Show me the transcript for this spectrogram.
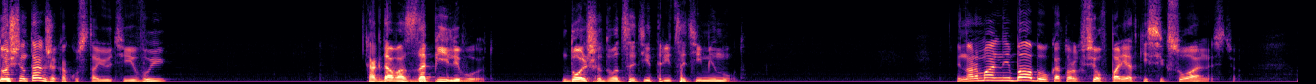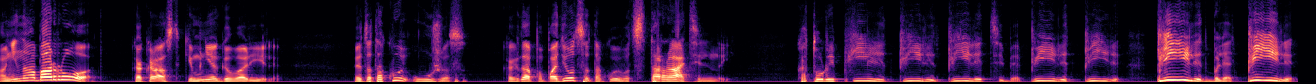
Точно так же, как устаете и вы, когда вас запиливают дольше 20-30 минут. И нормальные бабы, у которых все в порядке с сексуальностью, они наоборот, как раз таки мне говорили. Это такой ужас, когда попадется такой вот старательный, который пилит, пилит, пилит тебя, пилит, пилит, пилит, блядь, пилит.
